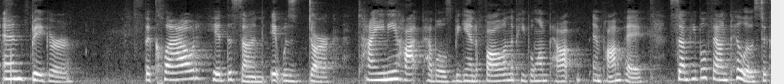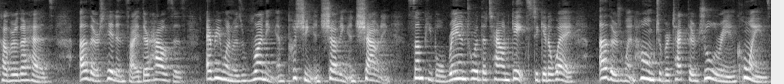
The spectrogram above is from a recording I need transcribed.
and bigger. The cloud hid the sun. It was dark. Tiny hot pebbles began to fall on the people in Pompeii. Some people found pillows to cover their heads. Others hid inside their houses. Everyone was running and pushing and shoving and shouting. Some people ran toward the town gates to get away. Others went home to protect their jewelry and coins.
